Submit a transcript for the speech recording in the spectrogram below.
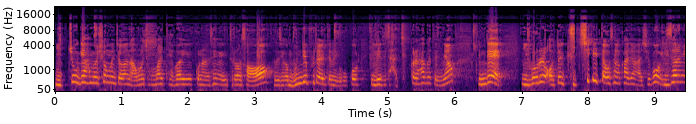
이쪽에 한번 시험 문제가 나오면 정말 대박이겠구나 하는 생각이 들어서 그래서 제가 문제 풀이할 때는 이거 꼭 일일이 다 체크를 하거든요. 근데 이거를 어떤 규칙이 있다고 생각하지 마시고 이 사람이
